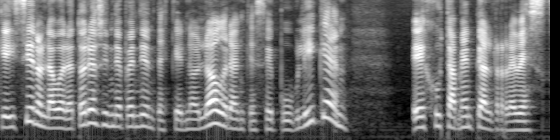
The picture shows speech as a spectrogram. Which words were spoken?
que hicieron laboratorios independientes que no logran que se publiquen, es justamente al revés.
